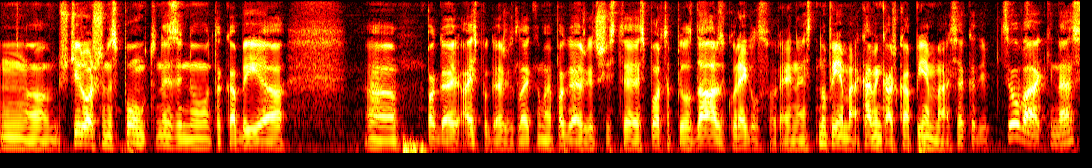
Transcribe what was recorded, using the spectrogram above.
mm, šķirošanas punktu, nezinu, tā kā bija. Uh, Pagāj, aizpagājušajā gadā, laikam, pagājušajā gadā šis sporta pilsētas dārza, kur eglis varēja nest. Nu, piemēr, kā vienkārši kā piemērs, ja, kad cilvēki nes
